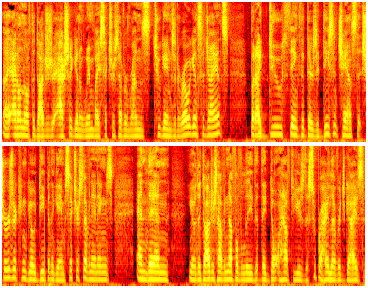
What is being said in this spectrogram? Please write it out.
I, I don't know if the Dodgers are actually going to win by six or seven runs two games in a row against the Giants but I do think that there's a decent chance that Scherzer can go deep in the game, six or seven innings, and then you know the Dodgers have enough of a lead that they don't have to use the super high leverage guys,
